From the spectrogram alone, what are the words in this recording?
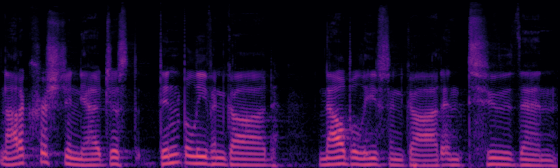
not a Christian yet, just didn't believe in God, now believes in God, and to then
